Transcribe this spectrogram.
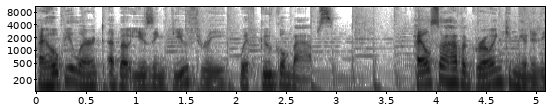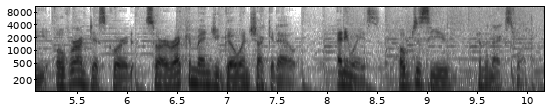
I hope you learned about using Vue 3 with Google Maps. I also have a growing community over on Discord, so I recommend you go and check it out. Anyways, hope to see you in the next one.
